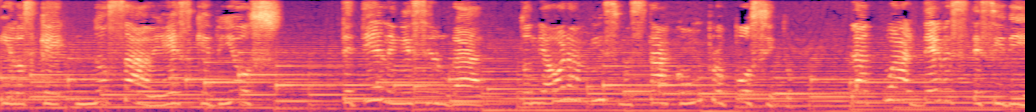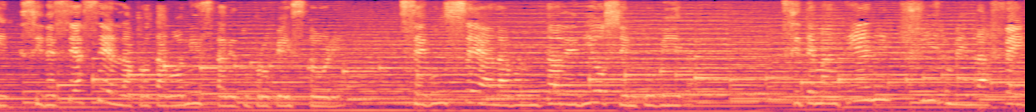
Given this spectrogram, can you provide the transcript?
Y los que no saben es que Dios te tiene en ese lugar donde ahora mismo está con un propósito, la cual debes decidir si deseas ser la protagonista de tu propia historia, según sea la voluntad de Dios en tu vida. Si te mantienes firme en la fe,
